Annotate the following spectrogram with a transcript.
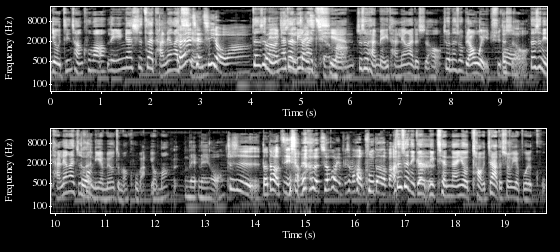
有经常哭吗？你应该是在谈恋爱前前期有啊，但是你应该在恋爱前，就是还没谈恋爱的时候，就那时候比较委屈的时候。但是你谈恋爱之后，你也没有怎么哭吧？有吗？没没有，就是得到了自己想要的之后，也没什么好哭的了吧？但是你跟你前男友吵架的时候也不会哭。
